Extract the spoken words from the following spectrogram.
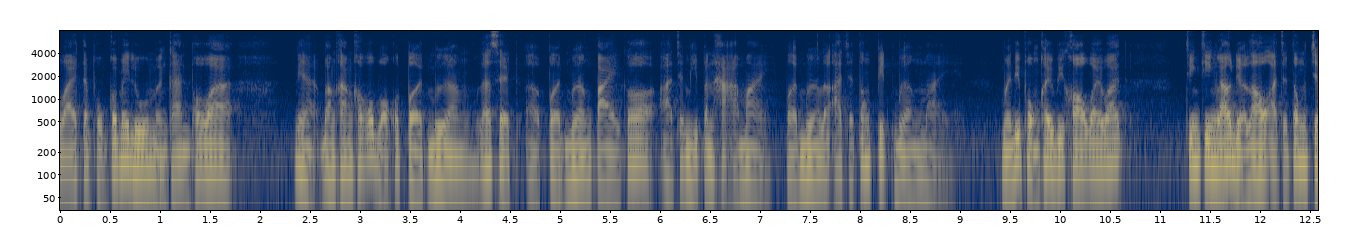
ไว้ แต่ผมก็ไม่รู้เหมือนกัน เพราะว่าเนี่ยบางครั้งเขาก็บอกว่าเปิดเมือง แล้วเสร็จเเปิดเมืองไปก็อาจจะมีปัญหาใหม่ เปิดเมืองแล้วอาจจะต้องปิดเมืองใหม่ เหมือนที่ผมเคยวิเคราะห์ไว้ว่า จริง ๆ แล้วเดี๋ยวเราอาจจะต้องเจ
